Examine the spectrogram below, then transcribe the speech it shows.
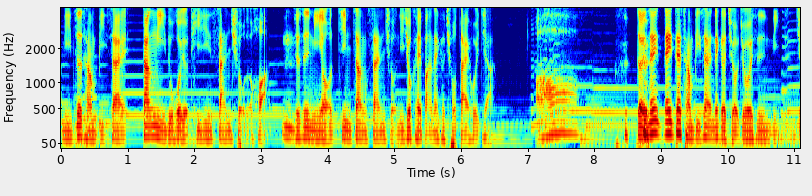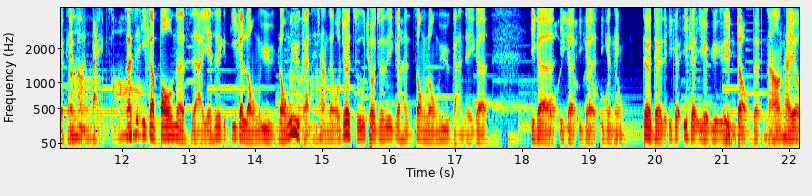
你这场比赛，当你如果有踢进三球的话，嗯，就是你有进账三球，你就可以把那颗球带回家。哦，对，那那那场比赛那个球就会是你的，你就可以把它带走，哦算是一个 bonus 啊，也是一个荣誉荣誉感的象征。我觉得足球就是一个很重荣誉感的一个一个活一个一个一个那对对对，一个一个一个运运动对，然后他就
